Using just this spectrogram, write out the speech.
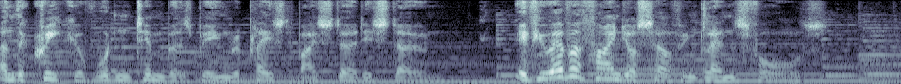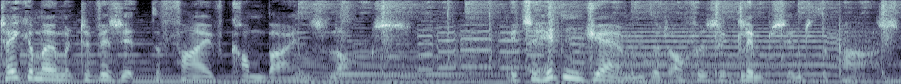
and the creak of wooden timbers being replaced by sturdy stone. If you ever find yourself in Glens Falls, take a moment to visit the Five Combines locks. It's a hidden gem that offers a glimpse into the past,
